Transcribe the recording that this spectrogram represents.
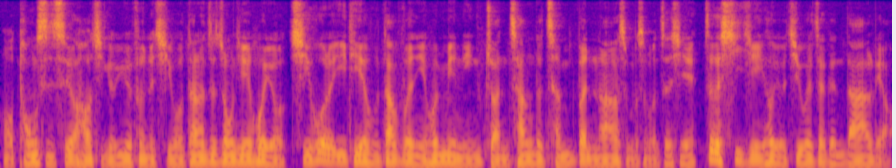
哦，同时持有好几个月份的期货。当然这中间会有期货的 ETF，大部分也会面临转仓的成本啊，什么什么这些，这个细节以后有机会再跟大家聊。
